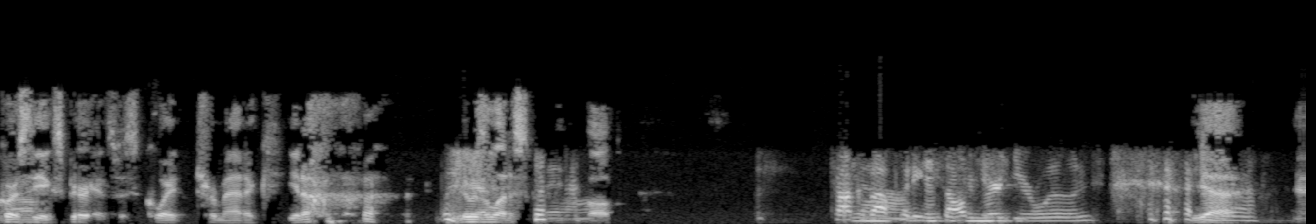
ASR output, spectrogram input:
of course, wow. the experience was quite traumatic. You know, there was a lot of skin yeah. involved. Talk yeah, about putting salt in your wound. yeah, yeah.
